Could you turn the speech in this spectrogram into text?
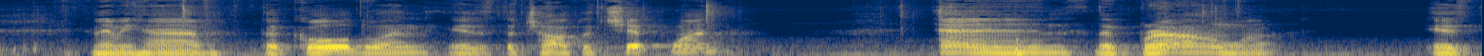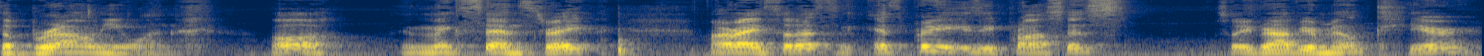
And then we have the gold one is the chocolate chip one. And the brown one is the brownie one. Oh, it makes sense, right? All right, so that's, it's pretty easy process. So you grab your milk here.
